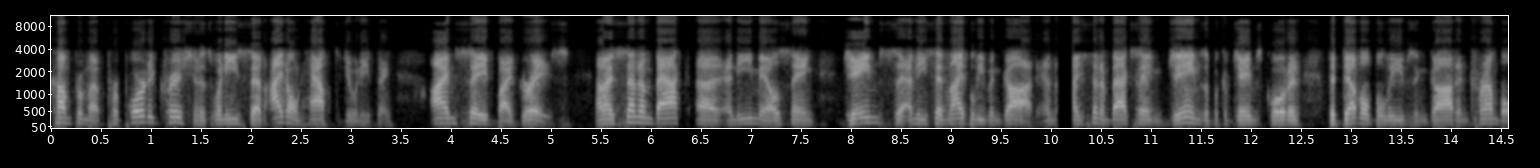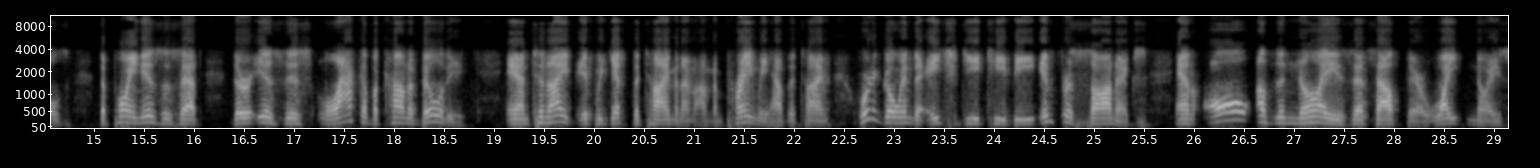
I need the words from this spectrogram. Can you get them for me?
come from a purported Christian is when he said, I don't have to do anything. I'm saved by grace. And I sent him back uh, an email saying, James, and he said, and I believe in God. And I sent him back saying, James, the book of James quoted, the devil believes in God and trembles. The point is, is that there is this lack of accountability. And tonight, if we get the time, and I'm, I'm praying we have the time, we're going to go into HDTV, infrasonics, and all of the noise that's out there, white noise,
